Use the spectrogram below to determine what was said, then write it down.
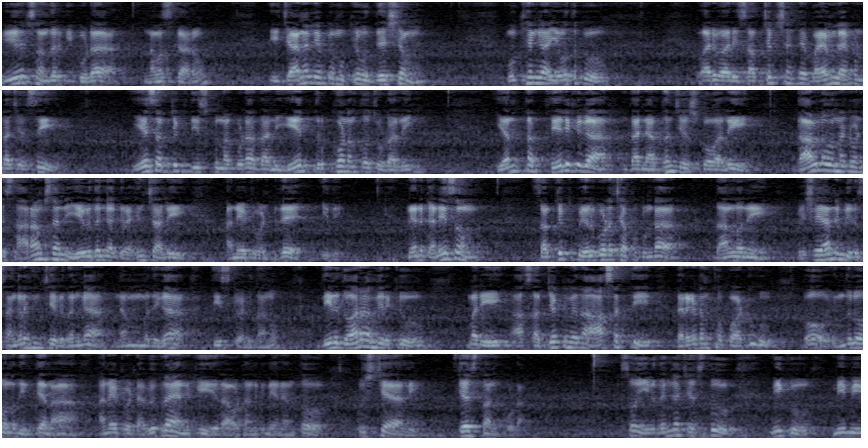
Viewers అందరికీ కూడా నమస్కారం. ఈ ఛానల్ యొక్క ముఖ్య ఉద్దేశం ముఖ్యంగా యువతకు వారి వారి సబ్జెక్ట్స్ అంటే భయం లేకుండా చేసి ఏ సబ్జెక్ట్ తీసుకున్నా కూడా దాన్ని ఏ దృక్కోణంతో చూడాలి ఎంత తేలికగా దాన్ని అర్థం చేసుకోవాలి దానిలో ఉన్నటువంటి సారాంశాన్ని ఏ విధంగా గ్రహించాలి అనేటువంటిదే ఇది. నేను కనీసం సబ్జెక్ట్ పేరు కూడా చెప్పకుండా దానిలోని విషయాన్ని మీరు సంగ్రహించే విధంగా నెమ్మదిగా తీసుకువెళ్తాను. దీని ద్వారా మీకు మరి ఆ సబ్జెక్ట్ మీద ఆసక్తి పెరగడంతో పాటు ఓ ఇందులో ఉన్నది ఇంతేనా అనేటువంటి అభిప్రాయానికి రావడానికి నేను ఎంతో కృషి చేయాలి చేస్తాను కూడా. సో ఈ విధంగా చేస్తూ మీకు మీ మీ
